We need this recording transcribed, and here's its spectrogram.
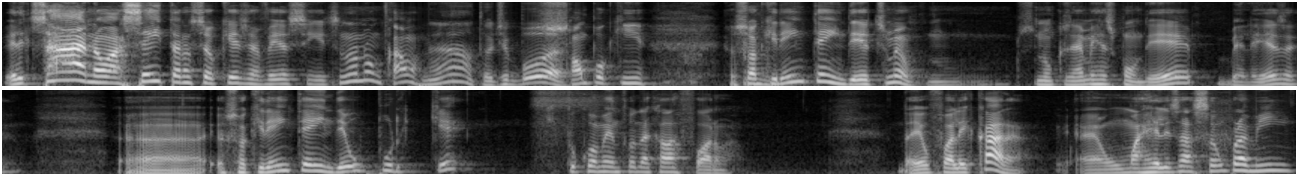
Ele disse: Ah, não aceita, não sei o que. Já veio assim. Eu disse: Não, não, calma. Não, tô de boa. Só um pouquinho. Eu só queria entender. Eu disse: Meu, se não quiser me responder, beleza. Ah, eu só queria entender o porquê que tu comentou daquela forma. Daí eu falei: Cara, é uma realização pra mim.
